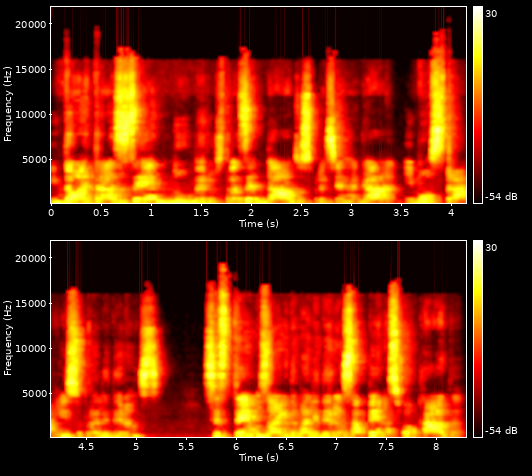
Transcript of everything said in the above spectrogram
Então, é trazer números, trazer dados para esse RH e mostrar isso para a liderança. Se temos ainda uma liderança apenas focada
